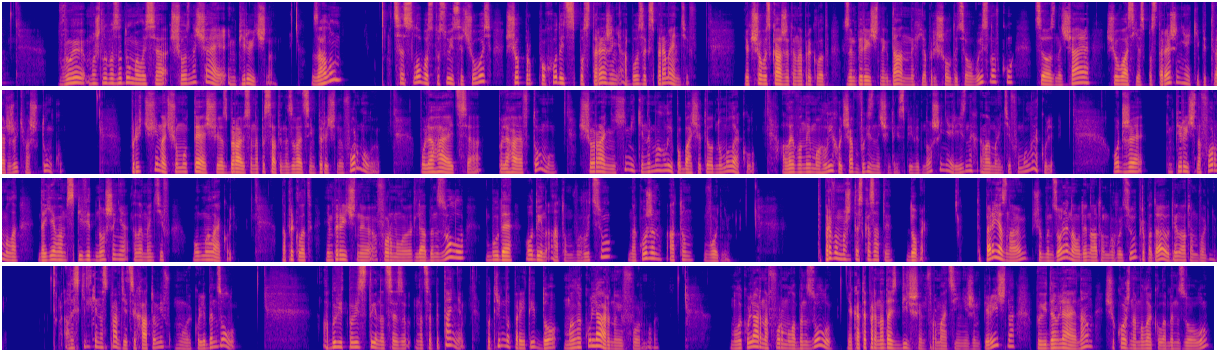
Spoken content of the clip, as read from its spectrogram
ви, можливо, задумалися, що означає емпірично. Загалом, це слово стосується чогось, що походить з спостережень або з експериментів. Якщо ви скажете, наприклад, з емпіричних даних я прийшов до цього висновку, це означає, що у вас є спостереження, які підтверджують вашу думку. Причина, чому те, що я збираюся написати, називається емпіричною формулою, полягається, полягає в тому, що ранні хіміки не могли побачити одну молекулу, але вони могли хоча б визначити співвідношення різних елементів у молекулі. Отже, емпірична формула дає вам співвідношення елементів у молекулі. Наприклад, емпіричною формулою для бензолу буде один атом вуглецю на кожен атом водню. Тепер ви можете сказати: добре, тепер я знаю, що бензолі на один атом вуглецю припадає один атом водню. Але скільки насправді цих атомів у молекулі бензолу? Аби відповісти на це, на це питання, потрібно перейти до молекулярної формули. Молекулярна формула бензолу, яка тепер надасть більше інформації, ніж емпірична, повідомляє нам, що кожна молекула бензолу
